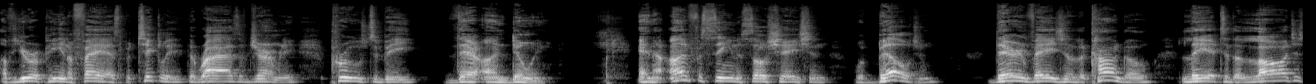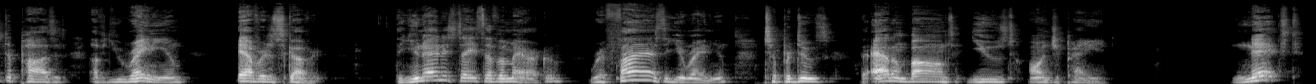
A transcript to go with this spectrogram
of European affairs, particularly the rise of Germany, proves to be their undoing. And an unforeseen association with Belgium, their invasion of the Congo led to the largest deposit of uranium ever discovered. The United States of America refines the uranium to produce the atom bombs used on Japan. Next,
